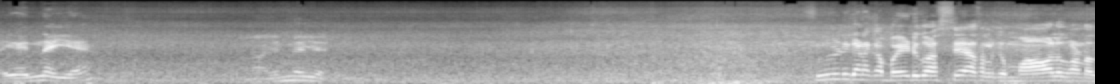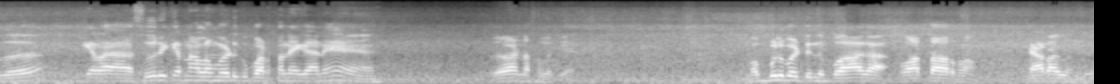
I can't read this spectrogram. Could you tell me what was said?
అవి ఎన్ని అయ్యే? ఎన్ని అయ్యాయి సూర్యుడు కనుక బయటకు వస్తే అసలు మామూలుగా ఉండదు. ఇలా సూర్యకిరణాల బయటకు పడుతున్నాయి కానీ చూడండి అసలుకి. మబ్బులు పట్టింది బాగా వాతావరణం. తేడాగా ఉంది.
